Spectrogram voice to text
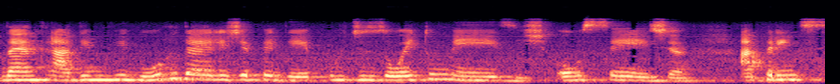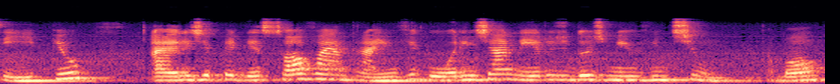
da entrada em vigor da LGPD por 18 meses, ou seja, a princípio, a LGPD só vai entrar em vigor em janeiro de 2021, tá bom?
